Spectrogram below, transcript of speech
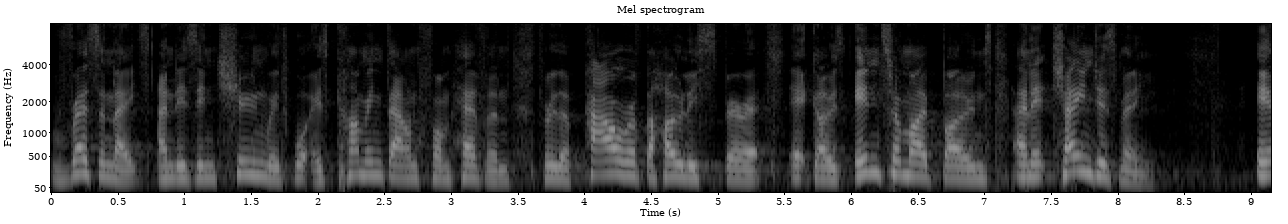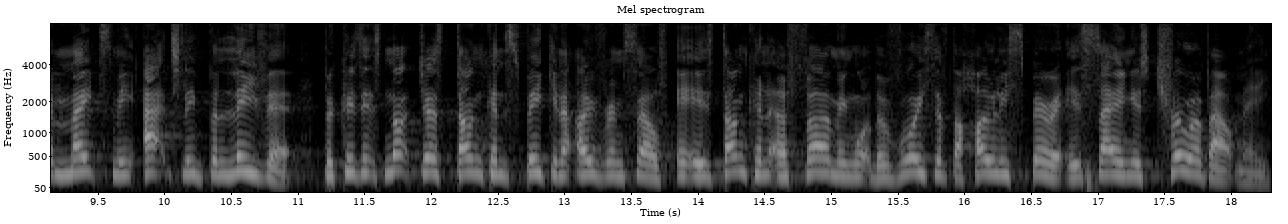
resonates and is in tune with what is coming down from heaven through the power of the Holy Spirit. It goes into my bones and it changes me. It makes me actually believe it because it's not just Duncan speaking it over himself, it is Duncan affirming what the voice of the Holy Spirit is saying is true about me.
